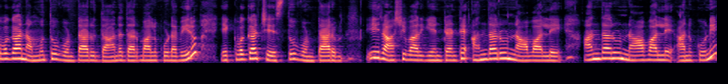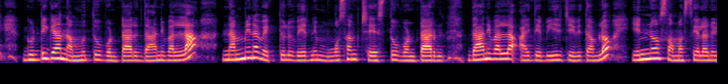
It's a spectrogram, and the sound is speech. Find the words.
ఎక్కువగా నమ్ముతూ ఉంటారు. దాన ధర్మాలు కూడా వీరు ఎక్కువగా చేస్తూ ఉంటారు. ఈ రాశి వారు ఏంటంటే అందరూ నా వాళ్ళే అందరూ నా వాళ్ళే అనుకొని గుడ్డిగా నమ్ముతూ ఉంటారు. దానివల్ల నమ్మిన వ్యక్తులు వీరిని మోసం చేస్తూ ఉంటారు. దానివల్ల అయితే వీరి జీవితంలో ఎన్నో సమస్యలను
